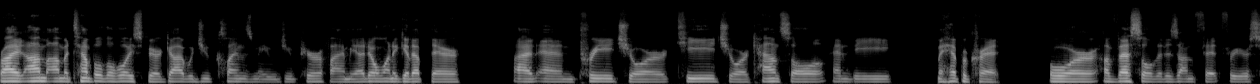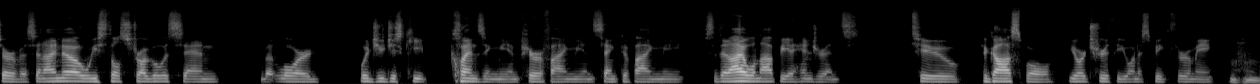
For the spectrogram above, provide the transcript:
right? I'm, I'm a temple of the Holy Spirit. God, would you cleanse me? Would you purify me? I don't want to get up there and, and preach or teach or counsel and be a hypocrite or a vessel that is unfit for your service. And I know we still struggle with sin, but Lord, would you just keep cleansing me and purifying me and sanctifying me so that I will not be a hindrance to the gospel, your truth that you want to speak through me. hmm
